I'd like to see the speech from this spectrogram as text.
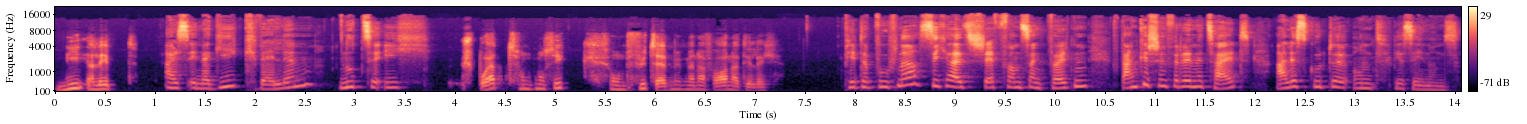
nie erlebt. Als Energiequellen nutze ich Sport und Musik und viel Zeit mit meiner Frau natürlich. Peter Buchner, Sicherheitschef von St. Pölten, Dankeschön für deine Zeit, alles Gute und wir sehen uns.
